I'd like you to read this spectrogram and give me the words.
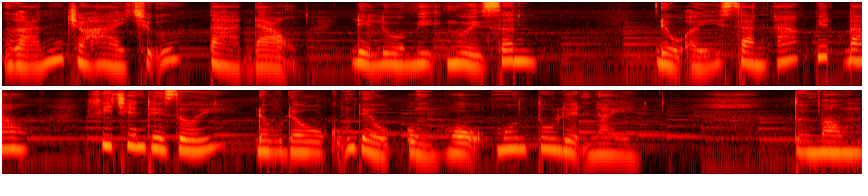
gán cho hai chữ tà đạo để lừa mị người dân điều ấy gian ác biết bao. Khi trên thế giới đâu đâu cũng đều ủng hộ môn tu luyện này. Tôi mong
